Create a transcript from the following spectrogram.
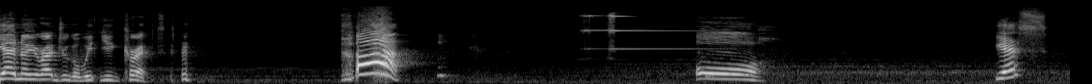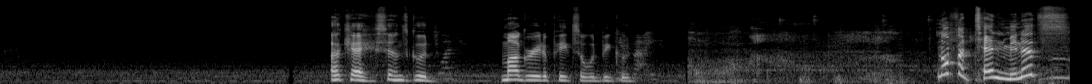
Yeah, no, you're right, Drugal. We, you correct. ah! Oh. Yes? Okay, sounds good. Margarita pizza would be good. Not for 10 minutes?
